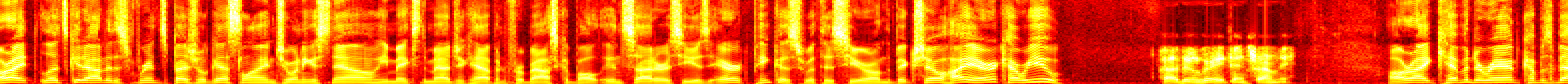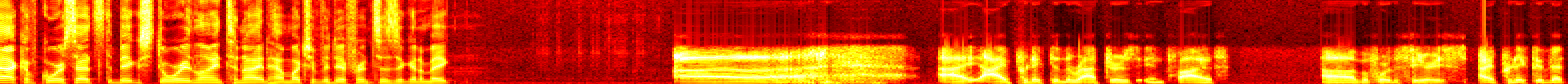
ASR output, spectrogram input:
All right, let's get out of the Sprint special guest line. Joining us now, he makes the magic happen for Basketball Insiders. He is Eric Pincus with us here on the Big Show. Hi, Eric. How are you? Uh, doing great. Thanks for having me. All right, Kevin Durant comes back. Of course, that's the big storyline tonight. How much of a difference is it going to make? Uh, I I predicted the Raptors in five uh, before the series. I predicted that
